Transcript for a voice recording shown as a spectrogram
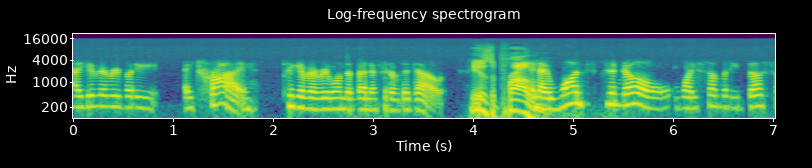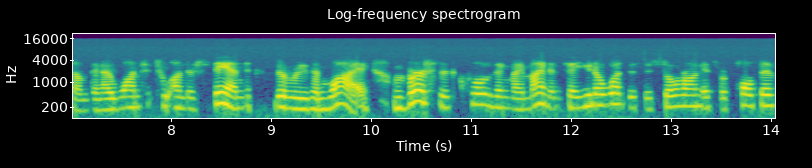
I give everybody, I try to give everyone the benefit of the doubt. Here's the problem. And I want to know why somebody does something. I want to understand the reason why versus closing my mind and say, you know what, this is so wrong, it's repulsive.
